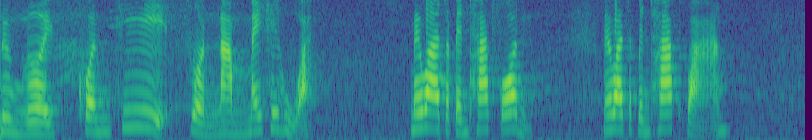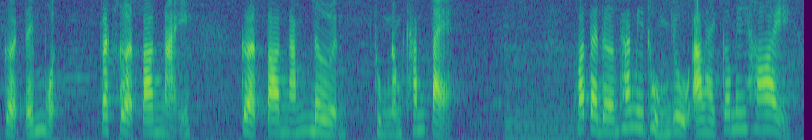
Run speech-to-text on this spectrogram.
หนึ่งเลย คนที่ส่วนนำไม่ใช่หัว ไม่ว่าจะเป็นท่าก้น ไม่ว่าจะเป็นท่าขวาง เกิดได้หมด จะเกิดตอนไหน เกิดตอนน้ำเดินถุงน้ำข้ามแตกอืมเพราะแต่เดิมถ้ามีถุงอยู่อะไรก็ไม่ห้อยครับเออ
